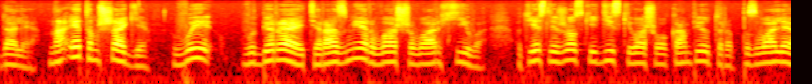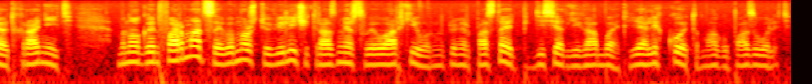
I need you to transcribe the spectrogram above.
Далее. На этом шаге вы выбираете размер вашего архива. Вот если жесткие диски вашего компьютера позволяют хранить много информации, вы можете увеличить размер своего архива. Например, поставить 50 гигабайт. Я легко это могу позволить.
